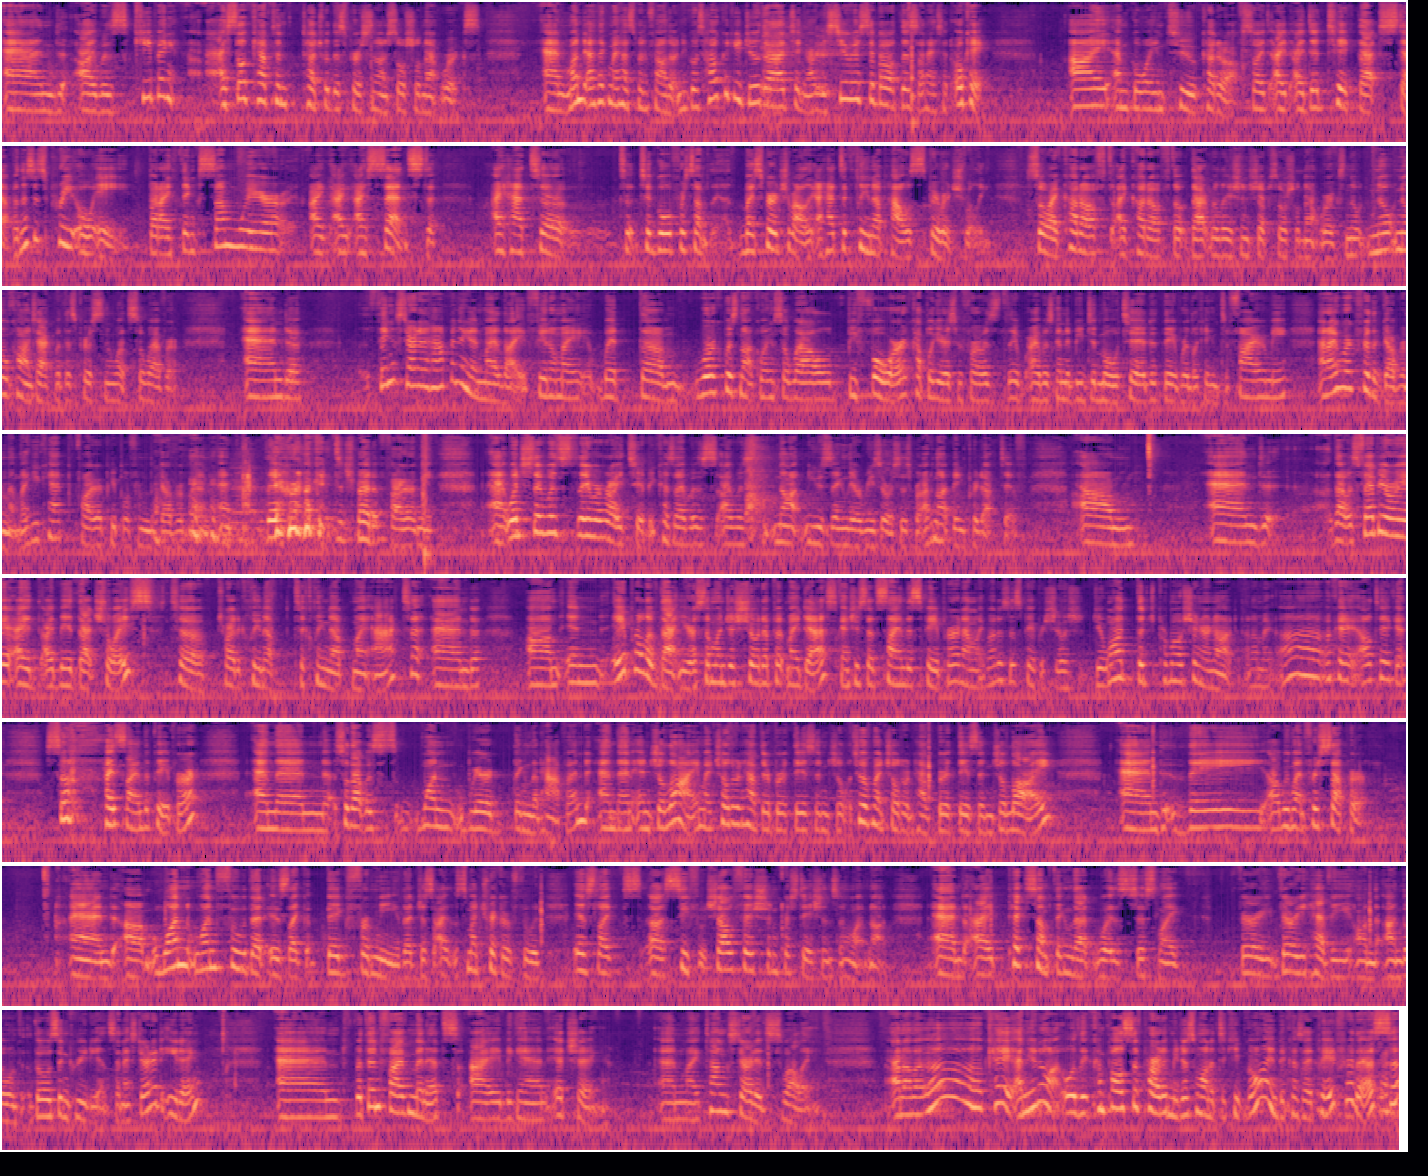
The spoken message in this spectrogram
And I was keeping, I still kept in touch with this person on social networks. And Monday, I think my husband found out, and he goes, "How could you do that? And are you serious about this?" And I said, "Okay, I am going to cut it off." So I, I, I did take that step, and this is pre OA, but I think somewhere I, I, I sensed I had to to, to go for something. My spirituality, I had to clean up house spiritually. So I cut off I cut off the, that relationship, social networks, no no no contact with this person whatsoever, and. Uh, things started happening in my life. You know, my with um, work was not going so well before. A couple years before I was they, I was going to be demoted. They were looking to fire me, and I work for the government. Like you can't fire people from the government, and they were looking to try to fire me, uh, which they was they were right to because I was I was not using their resources. I'm not being productive, um, and that was February. I, I made that choice to try to clean up to clean up my act and um, in April of that year, someone just showed up at my desk and she said, sign this paper. And I'm like, what is this paper? She goes, do you want the promotion or not? And I'm like, ah, okay, I'll take it. So I signed the paper. And then, so that was one weird thing that happened. And then in July, my children have their birthdays in July. Two of my children have birthdays in July. And they, uh, we went for supper and um, one one food that is like big for me that just I, it's my trigger food is like uh, seafood shellfish and crustaceans and whatnot. And i picked something that was just like very very heavy on on those, those ingredients. And i started eating and within five minutes i began itching. And my tongue started swelling and I'm like, oh, okay. And you know, well, the compulsive part of me just wanted to keep going because I paid for this. and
